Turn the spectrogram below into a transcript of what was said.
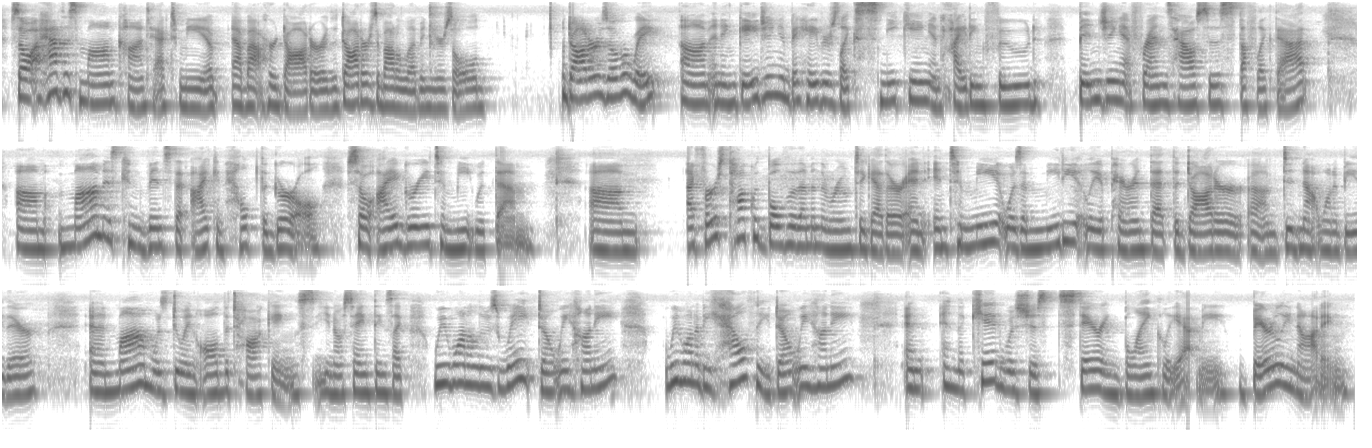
so I have this mom contact me about her daughter. The daughter's about 11 years old. Daughter is overweight um, and engaging in behaviors like sneaking and hiding food, binging at friends' houses, stuff like that. Um, mom is convinced that I can help the girl, so I agree to meet with them. Um, I first talked with both of them in the room together, and, and to me, it was immediately apparent that the daughter um, did not want to be there. And mom was doing all the talkings, you know, saying things like, We want to lose weight, don't we, honey? We want to be healthy, don't we, honey? And, and the kid was just staring blankly at me, barely nodding.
